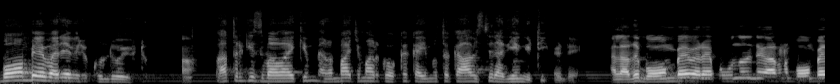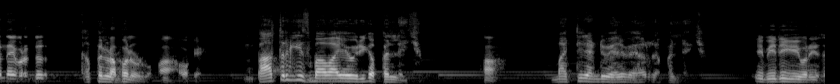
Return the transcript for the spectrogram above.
ബോംബെ വരെ ഇവർ കൊണ്ടുപോയി ഇട്ടു ആ. പാത്രിക്കിസ് ബാബായ്ക്കും എറമ്പാച്ചമാർക്കും ഒക്കെ കൈമത്തൊക്കെ ആവശ്യത്തിൽ അധികം കിട്ടി. അല്ല അത് ബോംബെ വരെ പോകുന്നതിന്റെ കാരണം ബോംബെ ഇവർക്ക് കപ്പലുള്ളൂ. ആ ഓക്കെ. ഒരു കപ്പലിൽ അയച്ചു ആ. മറ്റു രണ്ടുപേരെ വേറൊരു കപ്പലിൽ അയച്ചു ഈ വി ടി ഗീവർഗീസ്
